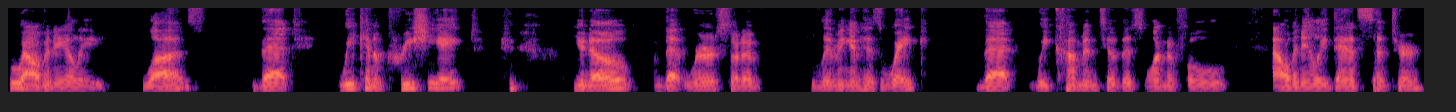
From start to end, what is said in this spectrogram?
who Alvin Ailey was, that we can appreciate, you know, that we're sort of living in his wake, that we come into this wonderful Alvin Ailey Dance Center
